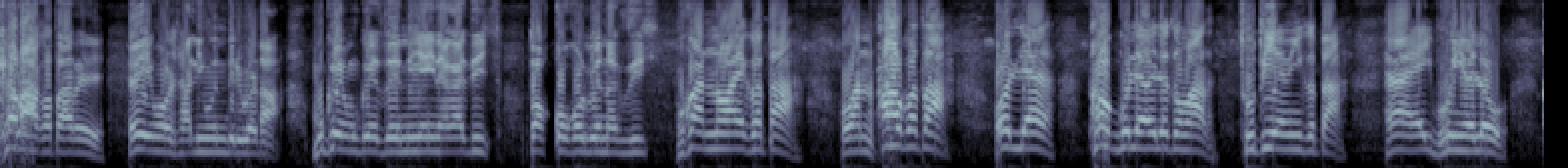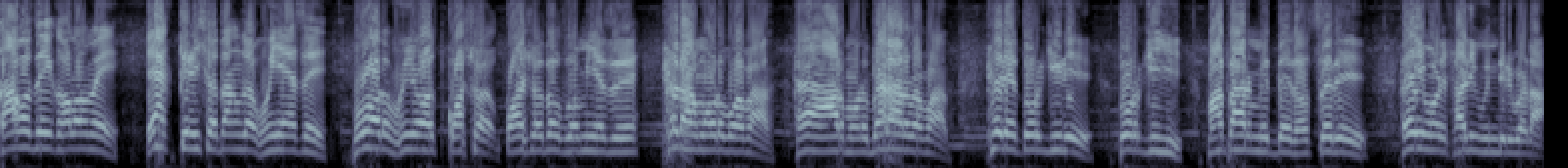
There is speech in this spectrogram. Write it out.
খেলা কথা রে। এই মোর শালি মন্দির বেটা, মুখে মুখে যে নিয়ে নাগাছিস তক্ক করবে নাগছিস ওখান নয় কথা ওখান ফাও কথা হইলে ঠক গুলে হইলে তোমার ছুটি আমি কথা। হ্যাঁ এই ভুঁই হলো। কাগজে কলমে একত্রিশ শতাংশ ভুঁই আছে। মোর ভুঁইয়ত কয় শতক জমি আছে? সেটা মোর ব্যাপার। হ্যাঁ আর মোর বেড়ার ব্যাপার। হেরে তোর কি রে? তোর কি মাথার মধ্যে ধরছে রে? এই মোর শালি মন্দির বেটা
